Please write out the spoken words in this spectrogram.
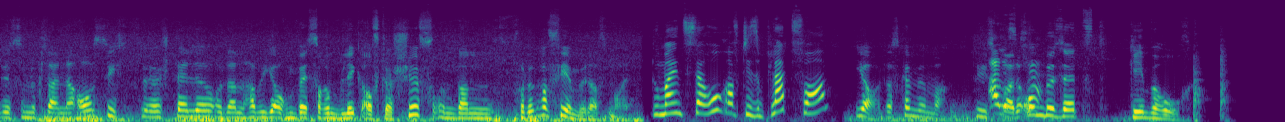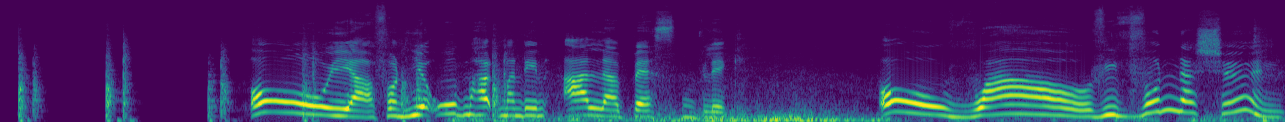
ist eine kleine Aussichtsstelle und dann habe ich auch einen besseren Blick auf das Schiff und dann fotografieren wir das mal. Du meinst da hoch auf diese Plattform? Ja, das können wir machen. Sie ist Alles gerade klar. unbesetzt. Gehen wir hoch. Oh ja, von hier oben hat man den allerbesten Blick. Oh, wow, wie wunderschön.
